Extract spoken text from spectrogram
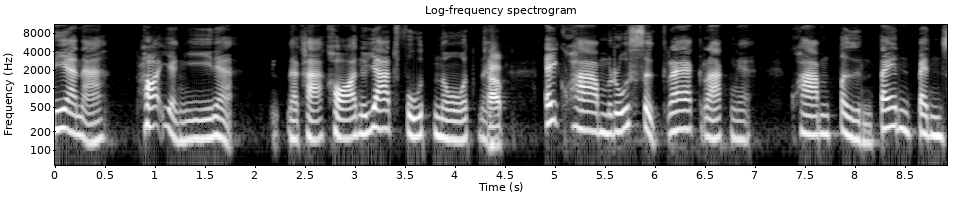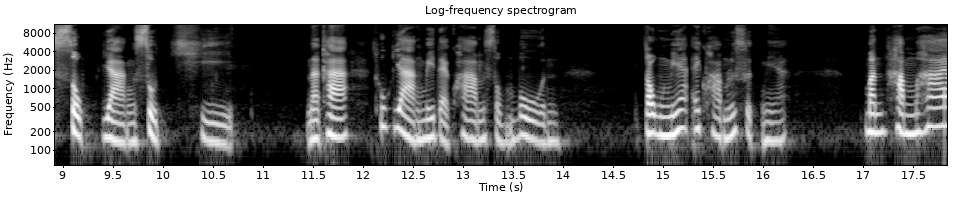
เนี่ยนะ เพราะอย่างนี้เนี่ยนะคะ ขออนุญาต footnote นะครับไอ้ความรู้สึกแรกรักเนี่ย ความตื่นเต้นเป็นสุขอย่างสุดขีดนะคะ ทุกอย่างมีแต่ความสมบูรณ์ ตรงเนี้ยไอ้ความรู้สึกเนี้ย มันทำให้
